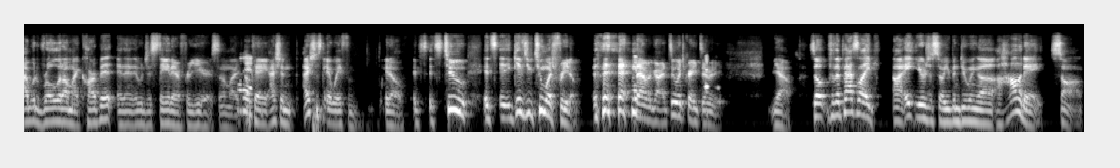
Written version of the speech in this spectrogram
I would roll it on my carpet and then it would just stay there for years. And I'm like, Oh, yeah. okay, I shouldn't I should stay away from you know, it's it's too it's it gives you too much freedom in that regard, too much creativity. Yeah. So for the past like uh, eight years or so, you've been doing a, a holiday song.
